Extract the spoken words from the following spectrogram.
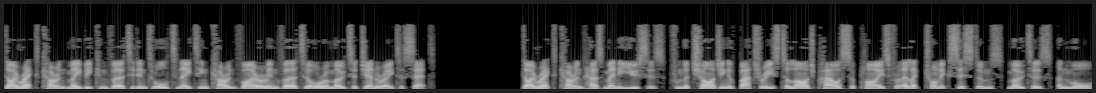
Direct current may be converted into alternating current via an inverter or a motor generator set. Direct current has many uses, from the charging of batteries to large power supplies for electronic systems, motors, and more.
